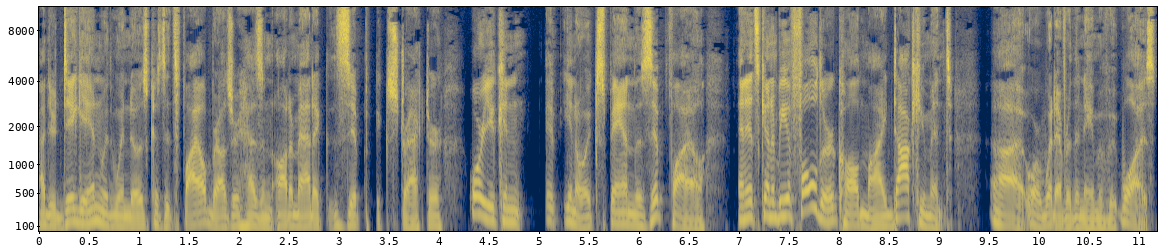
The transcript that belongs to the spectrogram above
either dig in with Windows because its file browser has an automatic zip extractor, or you can you know expand the zip file, and it's going to be a folder called My Document uh, or whatever the name of it was.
